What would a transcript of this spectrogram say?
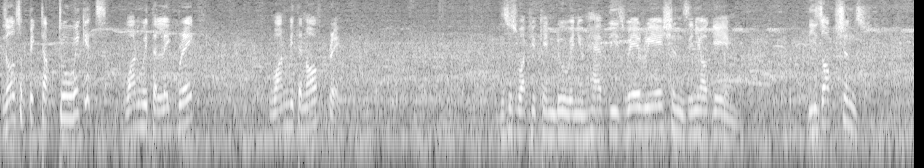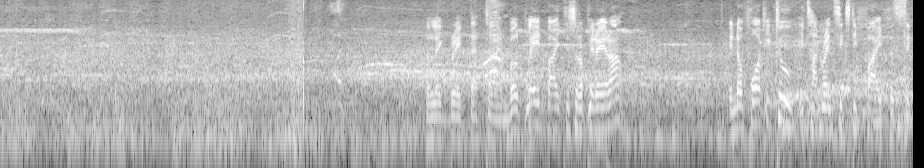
He's also picked up two wickets. One with a leg break, one with an off break. This is what you can do when you have these variations in your game. These options the leg break that time. Well played by Thisara Perera. End of 42, it's 165 for 6.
